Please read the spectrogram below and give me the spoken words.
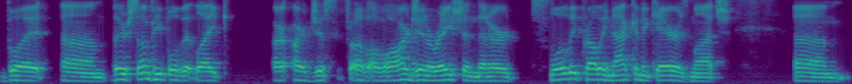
But um, there's some people that like are, are just of, of, our generation that are slowly probably not going to care as much, um,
